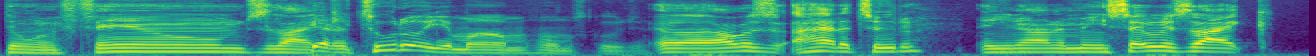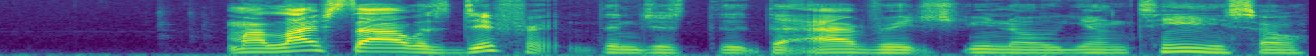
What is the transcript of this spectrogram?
doing films. Like You got a tutor or your mom homeschooled you? uh, I was, I had a tutor. You know what I mean? So it was like my lifestyle was different than just the, the average, you know, young teen. So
